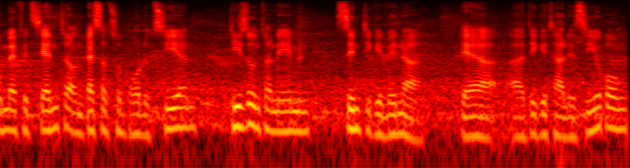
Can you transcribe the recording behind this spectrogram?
um effizienter und besser zu produzieren. Diese Unternehmen sind die Gewinner der äh, Digitalisierung,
